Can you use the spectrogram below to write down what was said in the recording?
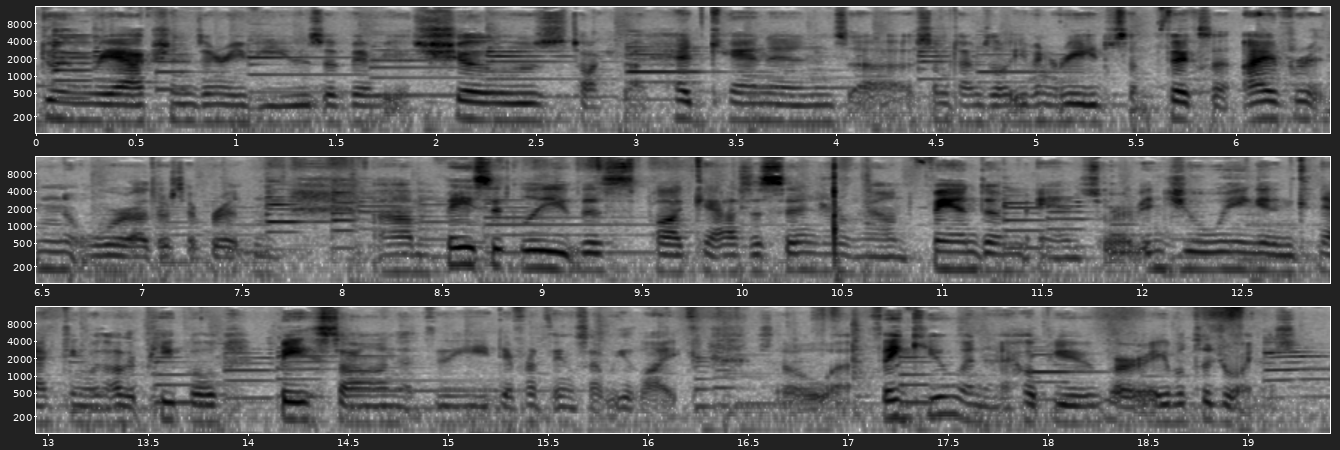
doing reactions and reviews of various shows, talking about headcanons. Uh, sometimes I'll even read some fics that I've written or others have written. Um, basically, this podcast is centered around fandom and sort of enjoying and connecting with other people based on the different things that we like. So, uh, thank you, and I hope you are able to join us.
